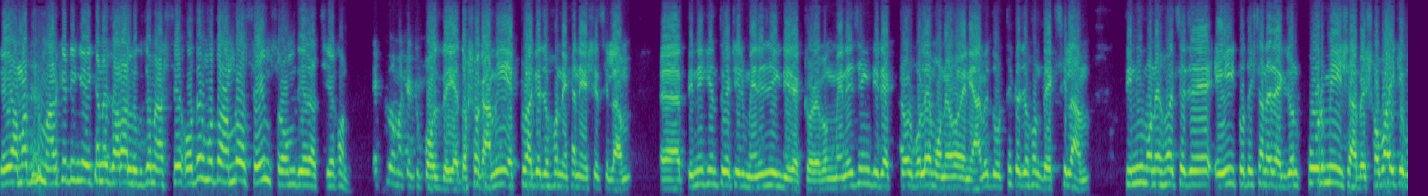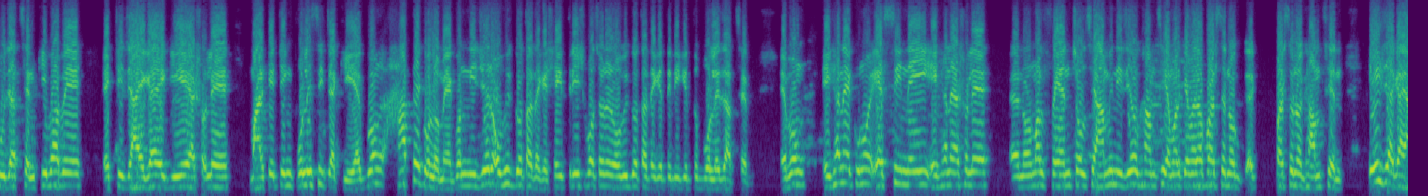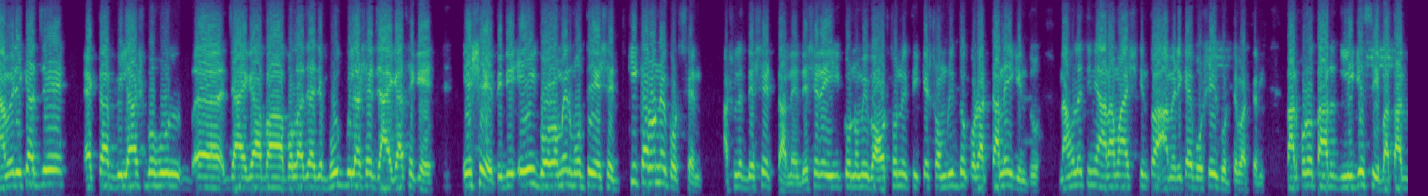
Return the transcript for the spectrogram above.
এই আমাদের মার্কেটিং এ এখানে যারা লোকজন আসছে, ওদের মতো আমরাও সেম শ্রম দিয়ে যাচ্ছি এখন। একটু আমাকে একটু পজ দেয়। দর্শক, আমি একটু আগে যখন এখানে এসেছিলাম তিনি কিন্তু এটির ম্যানেজিং ডিরেক্টর এবং ম্যানেজিং ডিরেক্টর বলে মনে হয়নি। আমি দূর থেকে যখন দেখছিলাম, তিনি মনে হয়েছে যে এই প্রতিষ্ঠানের একজন কর্মী হিসাবে সবাইকে বুঝাচ্ছেন কীভাবে একটি জায়গায় গিয়ে আসলে মার্কেটিং পলিসিটা কি এবং হাতে কলমে এবং নিজের অভিজ্ঞতা থেকে, সেই ত্রিশ বছরের অভিজ্ঞতা থেকে তিনি কিন্তু বলে যাচ্ছেন। এবং এখানে কোনো এসি নেই, এখানে আসলে নর্মাল ফ্যান চলছে। আমি নিজেও ঘামছি, আমার ক্যামেরা পার্সনও পার্সনও ঘামছেন। এই জায়গায় আমেরিকার যে একটা বিলাসবহুল জায়গা বা বলা যায় যে ভোগ বিলাসের জায়গা থেকে এসে তিনি এই গরমের মধ্যে এসে কি কারণে করছেন? আসলে দেশের টানে, দেশের এই ইকোনমি বা অর্থনীতিকে সমৃদ্ধ করার টানেই কিন্তু, না হলে তিনি আরামায়েশ কিন্তু আমেরিকায় বসেই করতে পারতেন। তারপরও তার লিগেসি বা তার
